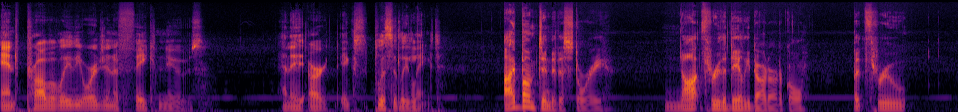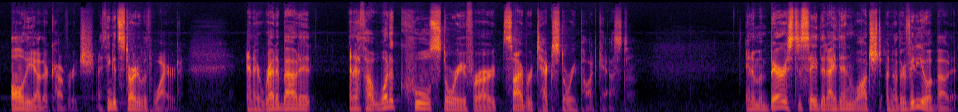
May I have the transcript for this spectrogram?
and probably the origin of fake news. And they are explicitly linked. I bumped into this story not through the Daily Dot article, but through all the other coverage. I think it started with Wired. And I read about it and I thought, what a cool story for our cyber tech story podcast. And I'm embarrassed to say that I then watched another video about it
